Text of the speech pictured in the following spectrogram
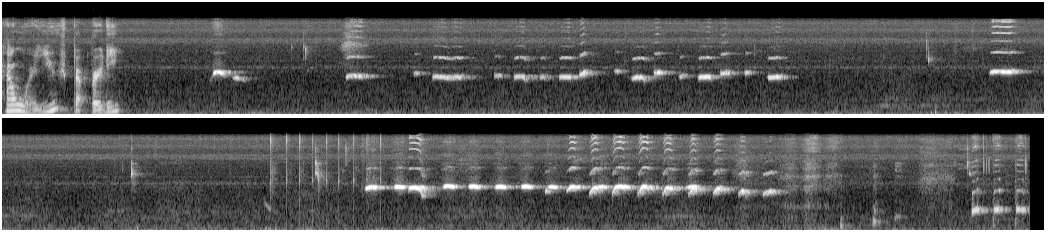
How are you, property?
